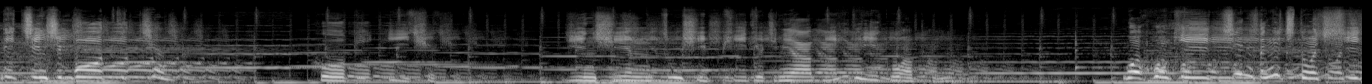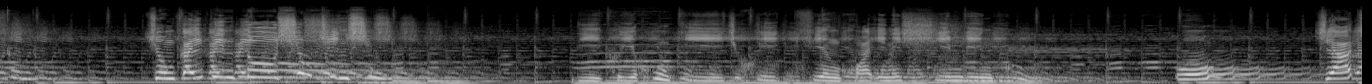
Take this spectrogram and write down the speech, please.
你真是无得讲，何必以前？人生总是披着一领美丽外袍，我放弃这长的一段时间，将改变多少人生？你可以放弃就会天花因的生命苦，我家家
